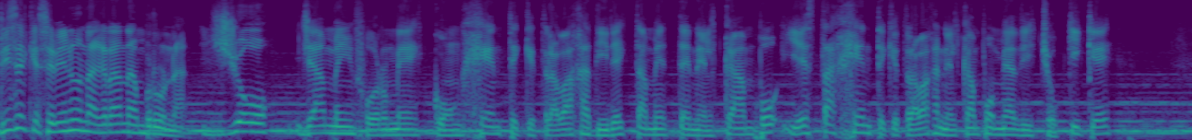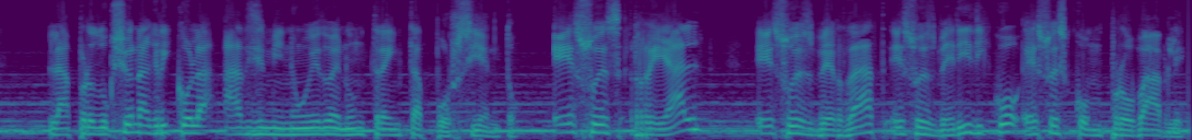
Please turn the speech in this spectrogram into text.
Dice que se viene una gran hambruna. Yo ya me informé con gente que trabaja directamente en el campo y esta gente que trabaja en el campo me ha dicho, Quique, la producción agrícola ha disminuido en un 30%. ¿Eso es real? Eso es verdad, eso es verídico, eso es comprobable.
